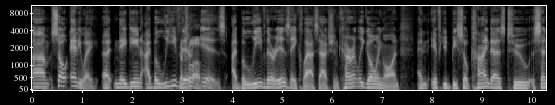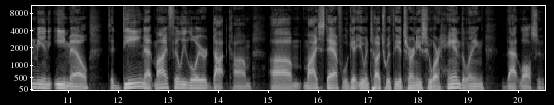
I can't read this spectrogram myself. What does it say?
Um, so anyway, uh, Nadine, I believe The there is, club. I believe there is a class action currently going on, and if you'd be so kind as to send me an email to dean at myphillylawyer.com, um, my staff will get you in touch with the attorneys who are handling that lawsuit.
